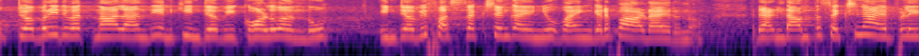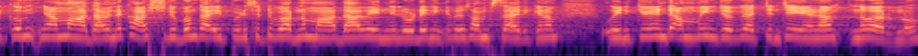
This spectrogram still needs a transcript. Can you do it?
ഒക്ടോബർ ഇരുപത്തിനാലാം തീയതി എനിക്ക് ഇന്റർവ്യൂ കോൾ വന്നു. ഇന്റർവ്യൂ ഫസ്റ്റ് സെക്ഷൻ കഴിഞ്ഞു. ഭയങ്കര പാടായിരുന്നു. രണ്ടാമത്തെ സെക്ഷൻ ആയപ്പോഴേക്കും ഞാൻ മാതാവിന്റെ കാശുരൂപം കൈ പിടിച്ചിട്ട് പറഞ്ഞു മാതാവ് എന്നിലൂടെ എനിക്ക് സംസാരിക്കണം. എനിക്ക് വേണ്ടി അമ്മ ഇന്റർവ്യൂ അറ്റൻഡ് ചെയ്യണം എന്ന് പറഞ്ഞു.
